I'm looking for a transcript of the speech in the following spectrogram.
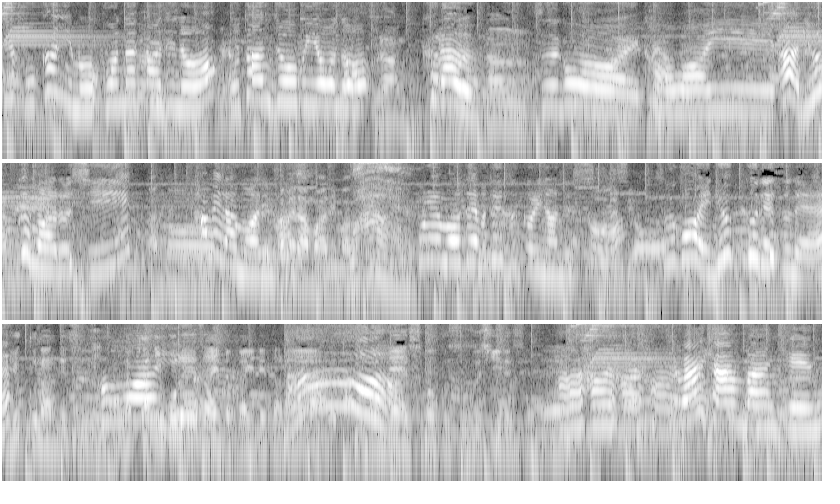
で他にもこんな感じのお誕生日用のクラウン。すごい。かわいいあリュックもあるしあのカメラもありますカメラもありますこれも全部手作りなんですか？そうですよすごいリュックですねリュックなんです中に保冷剤とか入れたらねすごく涼しいですよねはいはいはいはい。は看板犬の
